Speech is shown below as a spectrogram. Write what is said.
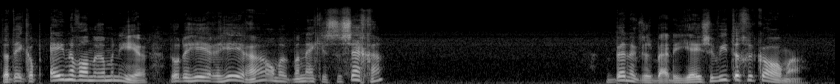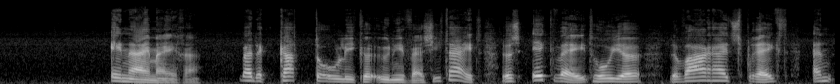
dat ik op een of andere manier, door de heren heren, om het maar netjes te zeggen, ben ik dus bij de Jezuïeten gekomen. In Nijmegen. Bij de katholieke universiteit. Dus ik weet hoe je de waarheid spreekt en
